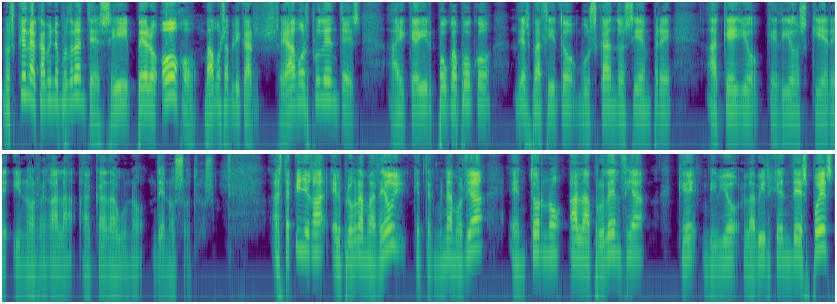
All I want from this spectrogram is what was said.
¿Nos queda camino por delante? Sí, pero ojo, vamos a aplicar, seamos prudentes, hay que ir poco a poco, despacito, buscando siempre aquello que Dios quiere y nos regala a cada uno de nosotros. Hasta aquí llega el programa de hoy, que terminamos ya en torno a la prudencia que vivió la Virgen después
